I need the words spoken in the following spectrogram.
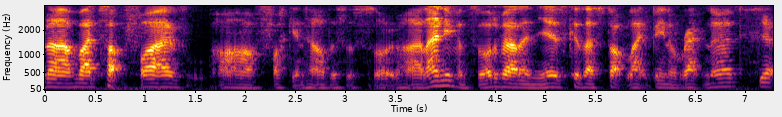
no, my top five. Oh fucking hell! This is so hard. I ain't even thought about it in years because I stopped like being a rap nerd. Yeah.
